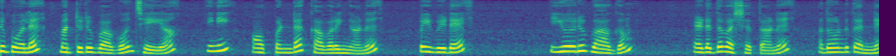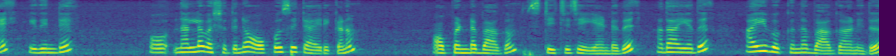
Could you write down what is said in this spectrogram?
ഇതുപോലെ മറ്റൊരു ഭാഗവും ചെയ്യാം. ഇനി ഓപ്പണിന്റെ കവറിംഗ് ആണ്. അപ്പോൾ ഇവിടെ ഈ ഒരു ഭാഗം ഇടതുവശത്താണ് അതുകൊണ്ട് തന്നെ ഇതിന്റെ നല്ല വശത്തിന്റെ ഓപ്പോസിറ്റ് ആയിരിക്കണം ഓപ്പണിന്റെ ഭാഗം സ്റ്റിച്ച് ചെയ്യേണ്ടത്. അതായത് ഐ വെക്കുന്ന ഭാഗമാണിത്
